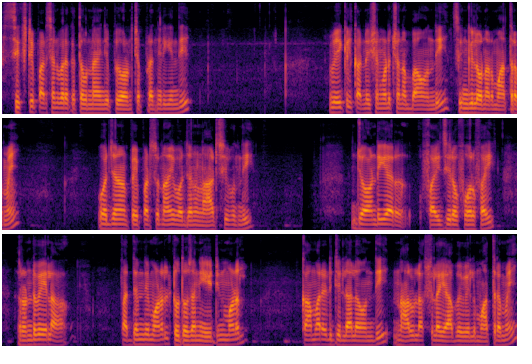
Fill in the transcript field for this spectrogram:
సిక్స్టీ పర్సెంట్ వరకు అయితే ఉన్నాయని చెప్పి చెప్పడం జరిగింది. వెహికల్ కండిషన్ కూడా చాలా బాగుంది. సింగిల్ ఓనర్ మాత్రమే. ఒరిజినల్ పేపర్స్ ఉన్నాయి ఒరిజినల్ ఆర్సీ ఉంది. John Deere five zero four five రెండు వేల పద్దెనిమిది model two thousand eighteen model. Kamareddy జిల్లాలో ఉంది నాలుగు లక్షల యాభై వేలు మాత్రమే.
